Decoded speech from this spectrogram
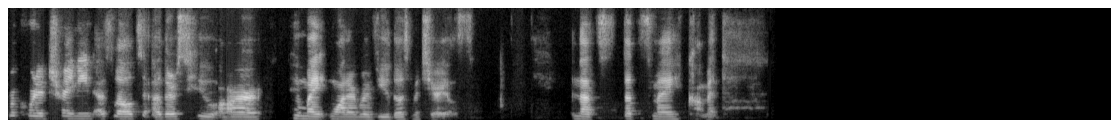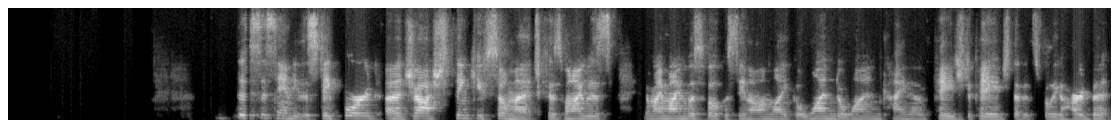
recorded training as well to others who are who might want to review those materials. And that's that's my comment. This is Sandy, the state board. Uh, Josh, thank you so much, because when I was, my mind was focusing on like a one-to-one kind of page to page, that it's really hard, but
